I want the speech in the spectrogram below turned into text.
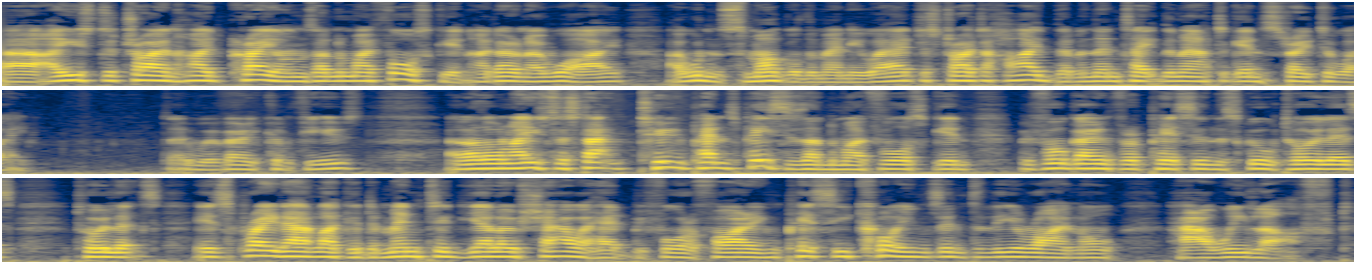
Uh, I used to try and hide crayons under my foreskin. I don't know why. I wouldn't smuggle them anywhere, just try to hide them and then take them out again straight away. So we're very confused. Another one, I used to stack two pence pieces under my foreskin before going for a piss in the school toilets. Toilets. It sprayed out like a demented yellow showerhead before firing pissy coins into the urinal. How we laughed.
